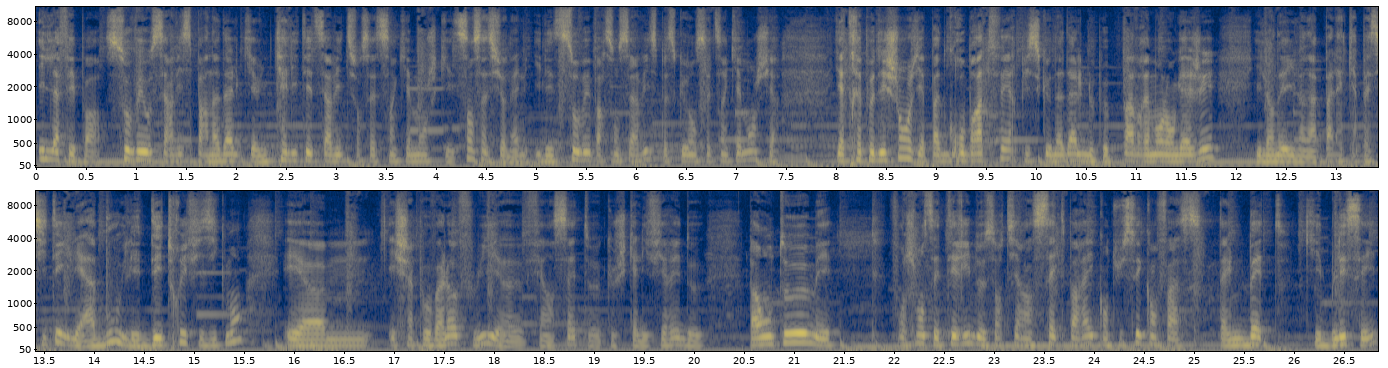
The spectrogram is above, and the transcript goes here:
Il la fait pas, sauvé au service par Nadal qui a une qualité de service sur cette cinquième manche qui est sensationnelle. Il est sauvé par son service parce que dans cette cinquième manche, il y a, très peu d'échanges, il n'y a pas de gros bras de fer puisque Nadal ne peut pas vraiment l'engager. Il en, il en a pas la capacité, il est à bout, il est détruit physiquement. Et, euh, et Chapovalov, lui, euh, fait un set que je qualifierais de pas honteux, mais franchement, c'est terrible de sortir un set pareil quand tu sais qu'en face, t'as une bête qui est blessée.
